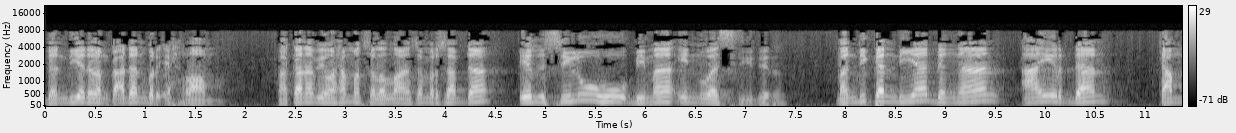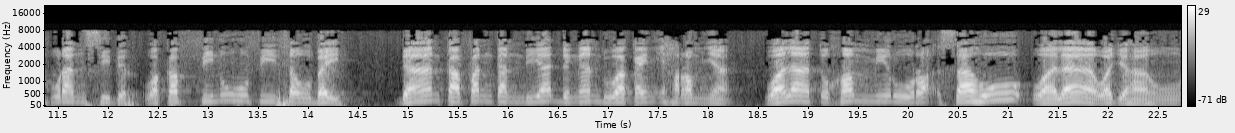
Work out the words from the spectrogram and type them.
dan dia dalam keadaan berihram. Maka Nabi Muhammad sallallahu alaihi wasallam bersabda, Igsiluhu bima'in wasidir. Mandikan dia dengan air dan campuran sidir. Wa kaffinuhu fi thawbai. Dan kafankan dia dengan dua kain ihramnya. Wala tukhammiru ra'sahu wala wajahahu.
